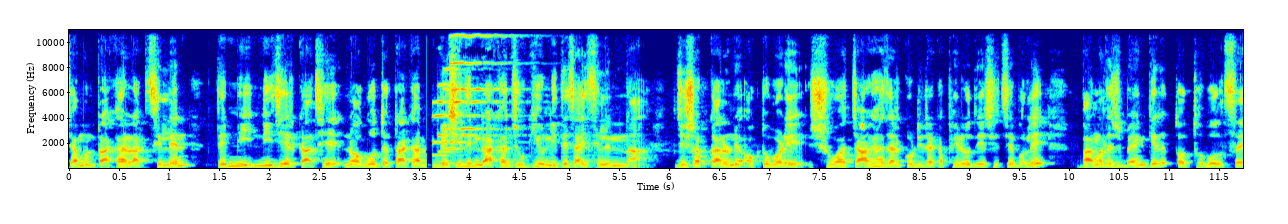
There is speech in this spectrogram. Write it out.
যেমন টাকা রাখছিলেন, তেমনি নিজের কাছে নগদ টাকা বেশি দিন রাখা ঝুঁকিও নিতে চাইছিলেন না। যেসব কারণে অক্টোবরে সোয়া চার হাজার কোটি টাকা ফেরত এসেছে বলে বাংলাদেশ ব্যাংকের তথ্য বলছে।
